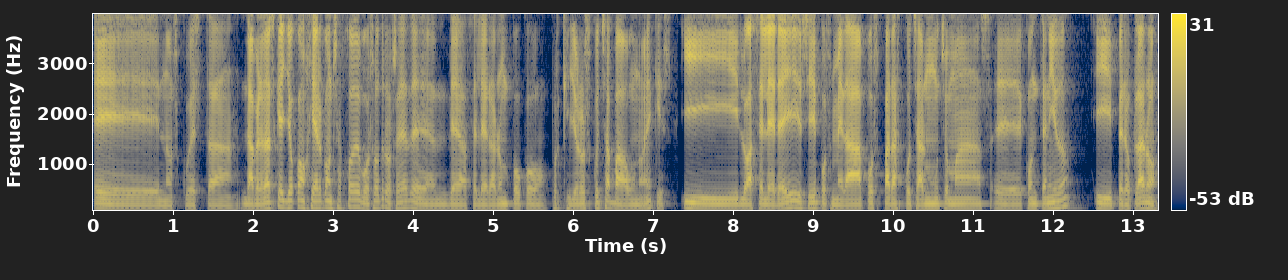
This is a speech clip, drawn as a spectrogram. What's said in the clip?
eh, nos cuesta. La verdad es que yo cogí el consejo de vosotros, eh, de, acelerar un poco, porque yo lo escuchaba a 1x y lo aceleré y sí, pues me da pues, para escuchar mucho más eh, contenido. Y, pero claro,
